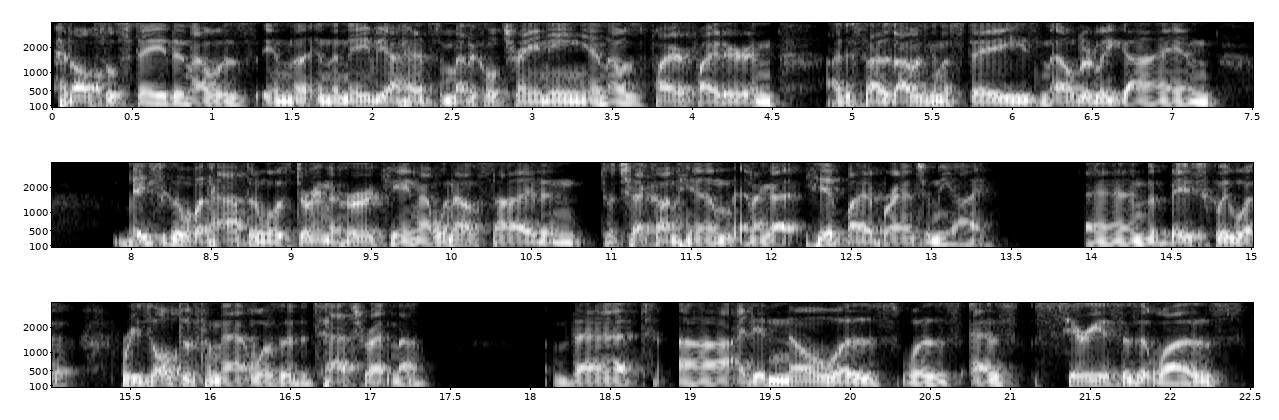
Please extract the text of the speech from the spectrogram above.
had also stayed, and I was in the in the Navy. I had some medical training, and I was a firefighter, and I decided I was going to stay. He's an elderly guy, and basically what happened was during the hurricane, I went outside and to check on him, and I got hit by a branch in the eye. And basically, what resulted from that was a detached retina, that uh, I didn't know was was as serious as it was.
